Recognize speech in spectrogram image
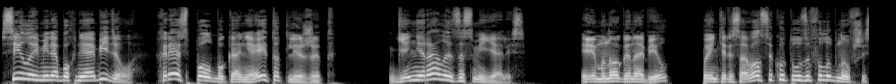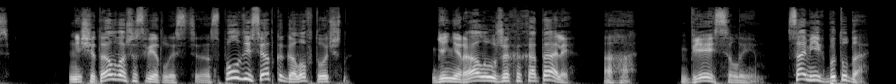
Силой меня бог не обидел. Хрясь полбу коня, и тот лежит. Генералы засмеялись. И много набил? Поинтересовался Кутузов, улыбнувшись. Не считал, ваша светлость? С полдесятка голов точно. Генералы уже хохотали. Ага, весело им. Самих бы туда.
